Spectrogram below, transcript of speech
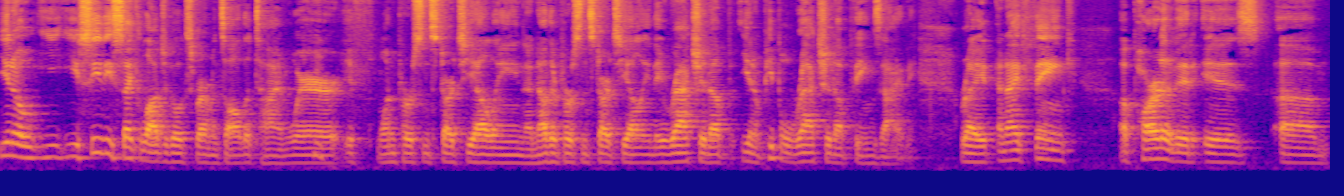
you know, you, you, see these psychological experiments all the time where if one person starts yelling, another person starts yelling, they ratchet up, you know, people ratchet up the anxiety, right? And I think a part of it is um,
